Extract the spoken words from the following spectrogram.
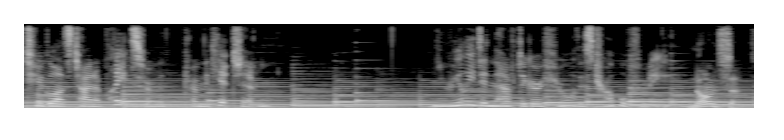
two glass china plates from the, from the kitchen. You really didn't have to go through all this trouble for me. Nonsense.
